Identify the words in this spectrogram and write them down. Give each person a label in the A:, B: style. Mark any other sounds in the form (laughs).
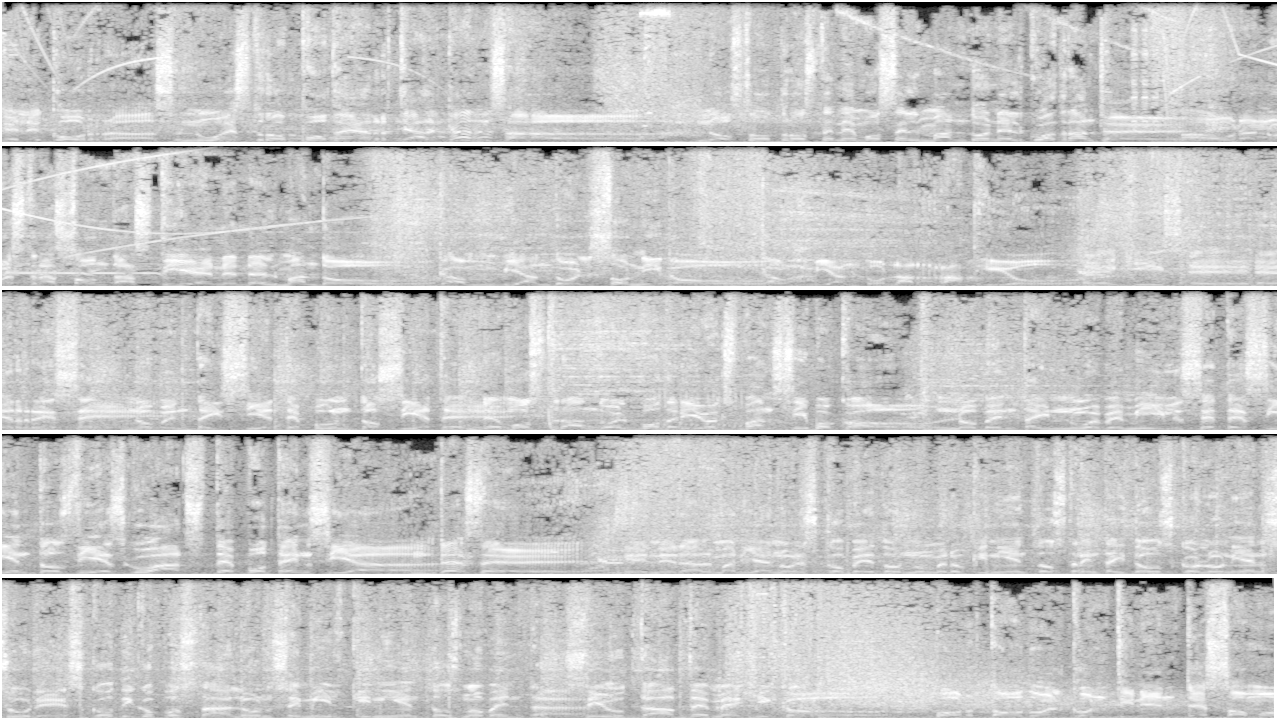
A: Aunque le corras, nuestro poder te alcanza. Nosotros tenemos el mando en el cuadrante. Ahora nuestras ondas tienen el mando. Cambiando el sonido. Cambiando la radio. XERC 97.7. Demostrando el poderío expansivo con 99.710 watts de potencia. Desde General Mariano Escobedo, número 532, Colonia Anzures, código postal 11590, Ciudad de México. Por todo el continente somos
